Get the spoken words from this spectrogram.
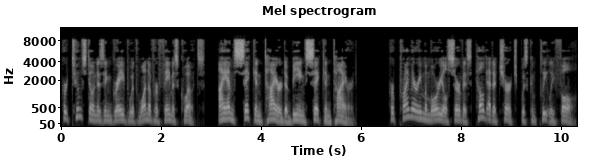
Her tombstone is engraved with one of her famous quotes, "'I am sick and tired of being sick and tired'". Her primary memorial service, held at a church, was completely full.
